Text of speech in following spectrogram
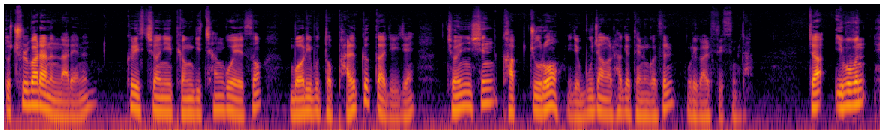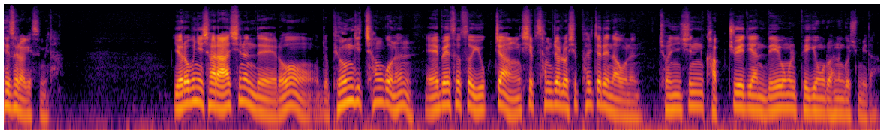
또 출발하는 날에는 크리스천이 병기 창고에서 머리부터 발끝까지 이제 전신 갑주로 이제 무장을 하게 되는 것을 우리가 알 수 있습니다. 자, 이 부분 해설하겠습니다. 여러분이 잘 아시는 대로 병기 창고는 에베소서 6장 13절로 18절에 나오는 전신 갑주에 대한 내용을 배경으로 하는 것입니다.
